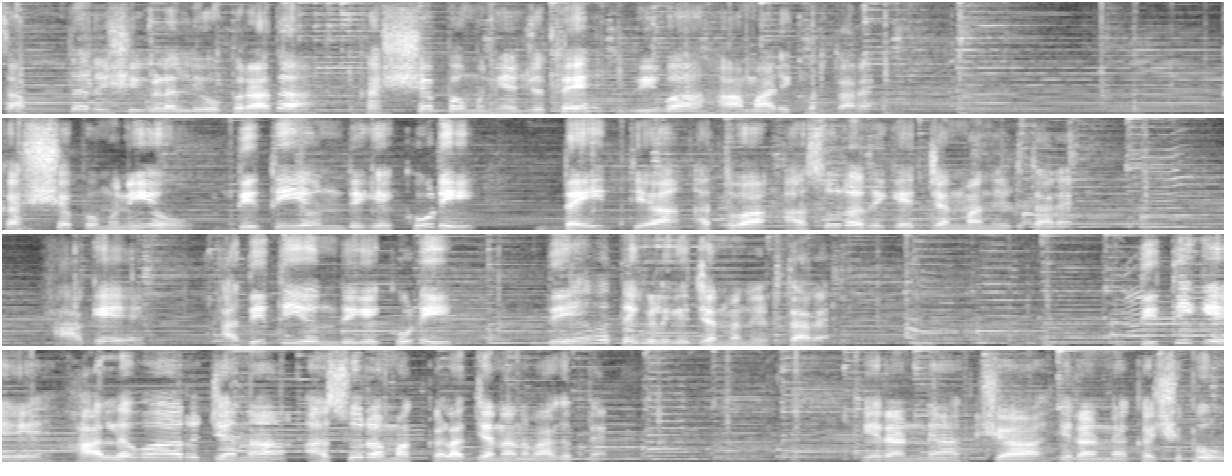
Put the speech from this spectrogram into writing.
ಸಪ್ತ ಋಷಿಗಳಲ್ಲಿ ಒಬ್ಬರಾದ ಕಶ್ಯಪ ಮುನಿಯ ಜೊತೆ ವಿವಾಹ ಮಾಡಿಕೊಡ್ತಾರೆ. ಕಶ್ಯಪ ಮುನಿಯು ದಿತಿಯೊಂದಿಗೆ ಕೂಡಿ ದೈತ್ಯ ಅಥವಾ ಅಸುರರಿಗೆ ಜನ್ಮ ನೀಡ್ತಾರೆ. ಹಾಗೆ ಅದಿತಿಯೊಂದಿಗೆ ಕೂಡಿ ದೇವತೆಗಳಿಗೆ ಜನ್ಮ ನೀಡ್ತಾರೆ. ದಿತಿಗೆ ಹಲವಾರು ಜನ ಅಸುರ ಮಕ್ಕಳ ಜನನವಾಗುತ್ತೆ. ಹಿರಣ್ಯಾಕ್ಷ, ಹಿರಣ್ಯಕಶಿಪು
